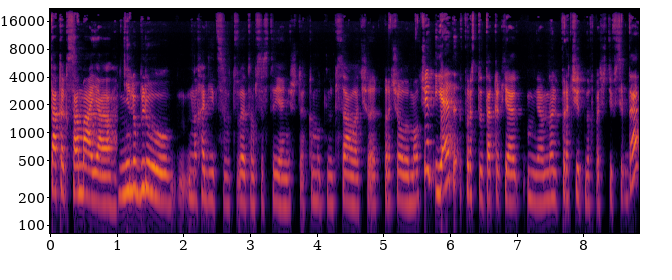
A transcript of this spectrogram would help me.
так как сама я не люблю находиться вот в этом состоянии, что я кому-то написала, человек прочел и молчит, я это просто так как я у меня ноль прочитанных почти всегда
